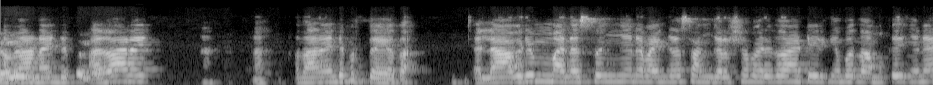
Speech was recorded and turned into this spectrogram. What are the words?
അതാണ് അതിന്റെ അതാണ്. അതാണ് അതിന്റെ പ്രത്യേകത. എല്ലാവരും മനസ്സ് ഇങ്ങനെ ഭയങ്കര സംഘർഷഭരിതമായിട്ട് ഇരിക്കുമ്പോൾ നമുക്ക് ഇങ്ങനെ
